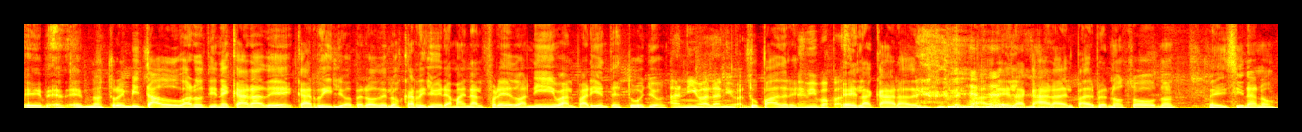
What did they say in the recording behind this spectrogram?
Eh, eh, eh, nuestro invitado Eduardo tiene cara de Carrillo, pero de los Carrillo Iramain Alfredo, Aníbal, parientes tuyos. Aníbal, Aníbal. Tu padre. Es mi papá. Es la cara del, del padre, es la cara del padre. Pero no, so- no medicina no.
